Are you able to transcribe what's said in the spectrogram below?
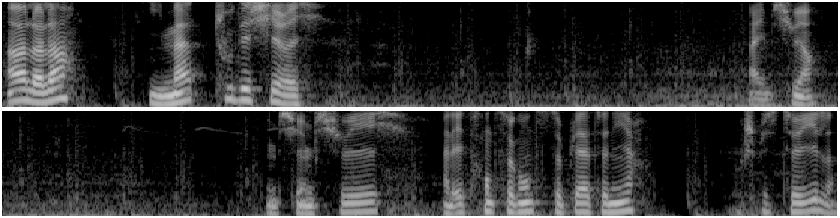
Ah là là, il m'a tout déchiré. Ah, il me suit, hein. Il me suit, il me suit. Allez, 30 secondes, s'il te plaît, à tenir. Faut que je puisse te heal.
